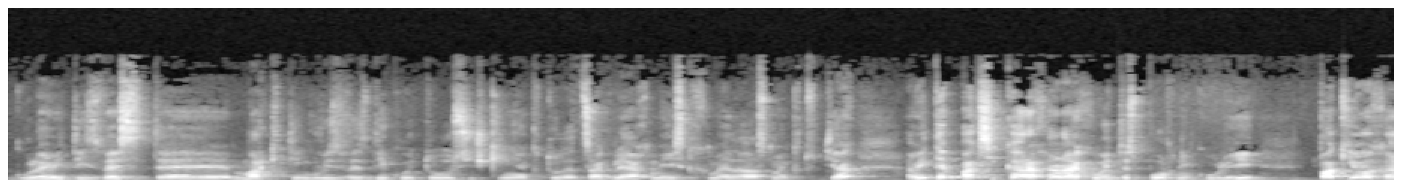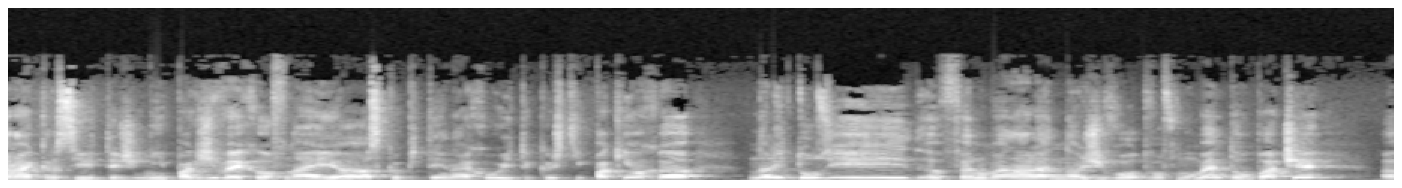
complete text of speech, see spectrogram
големите известните маркетингови звезди, които всички ние като деца гледахме и искахме да сме като тях. Ами те пак си караха най-хубавите спортни коли, пак имаха най-красивите жени, пак живееха в най-скъпите и най-хубавите къщи, пак имаха нали, този феноменален живот. В момента обаче а,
